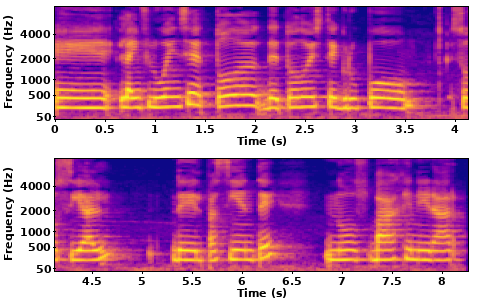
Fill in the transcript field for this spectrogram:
eh, la influencia de todo, de todo este grupo social del paciente nos va a generar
